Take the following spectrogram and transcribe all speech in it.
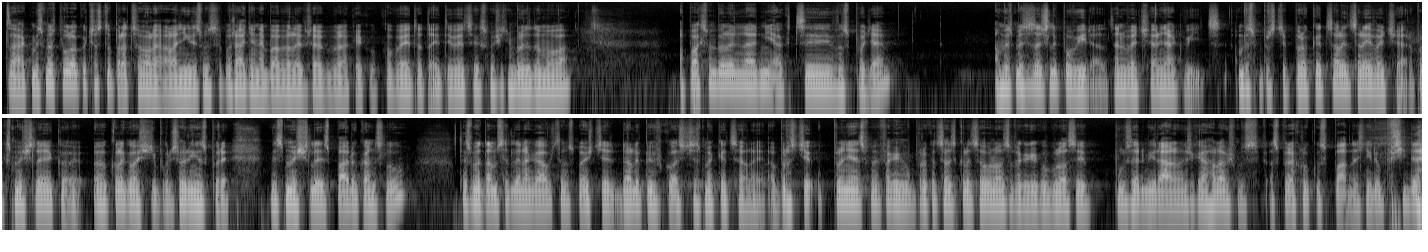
tak my jsme spolu jako často pracovali, ale nikdy jsme se pořádně nebavili, protože byl jak jako covid a tady ty věci, jak jsme všichni byli z domova. A pak jsme byli na jedné akci v hospodě a my jsme si začali povídat ten večer nějak víc. A my jsme prostě prokecali celý večer. Pak jsme šli, jako eh, kolegové ještě pokračovali hospody, my jsme šli spát do kanclu, tak jsme tam sedli na gauč, tam jsme ještě dali pivku a ještě jsme keceli. A prostě úplně jsme fakt jako prokecali skoro celou noc, fakt jako bylo asi půl sedmí ráno a říká, hele, už musím aspoň na chvilku spát, než někdo přijde,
